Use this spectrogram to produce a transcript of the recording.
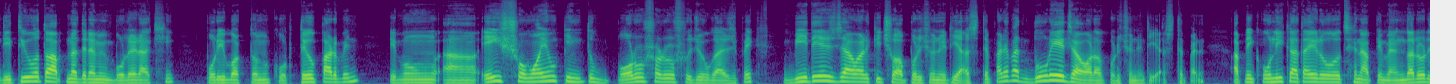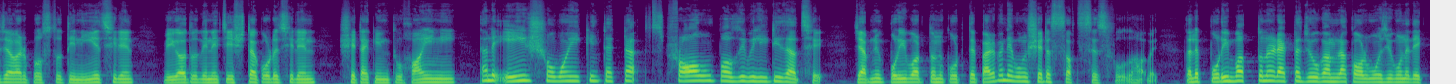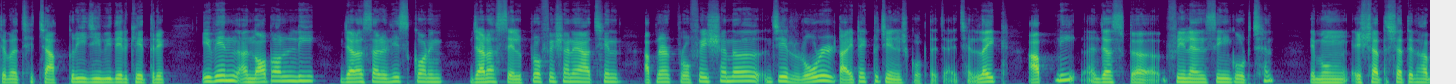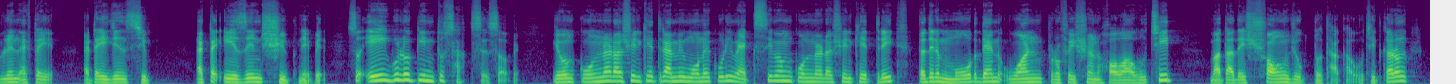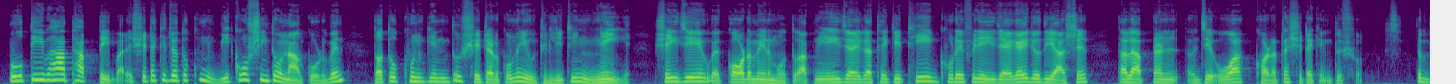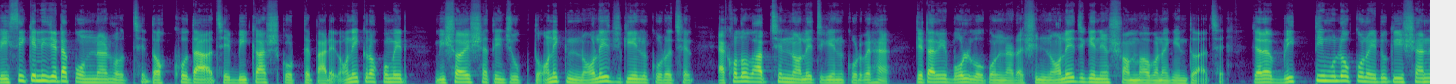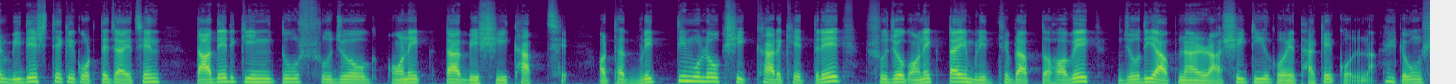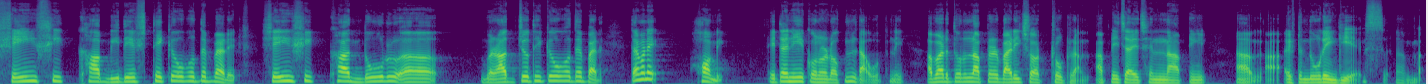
দ্বিতীয়ত আপনাদের আমি বলে রাখি, পরিবর্তন করতেও পারবেন এবং এই সময়েও কিন্তু বড় সড়ো সুযোগ আসবে। বিদেশ যাওয়ার কিছু অপরচুনিটি আসতে পারে বা দূরে যাওয়ার অপরচুনিটি আসতে পারে। আপনি কলিকাতায় রয়েছেন, আপনি ব্যাঙ্গালোর যাওয়ার প্রস্তুতি নিয়েছিলেন, বিগত দিনে চেষ্টা করেছিলেন, সেটা কিন্তু হয়নি। তাহলে এই সময়ে কিন্তু একটা স্ট্রং পসিবিলিটিস আছে যে আপনি পরিবর্তন করতে পারবেন এবং সেটা সাকসেসফুল হবে। তাহলে পরিবর্তনের একটা যোগ আমরা কর্মজীবনে দেখতে পাচ্ছি চাকরিজীবীদের ক্ষেত্রে। ইভেন নট অনলি যারা সার্ভিস করেন, যারা সেলফ প্রফেশনে আছেন, আপনার প্রফেশনাল যে রোলটা এটা একটু চেঞ্জ করতে চাইছেন। লাইক আপনি জাস্ট ফ্রিল্যান্সিং করছেন এবং এর সাথে সাথে ভাবলেন একটা একটা এজেন্সিপ একটা এজেন্টশিপ নেবেন। সো এইগুলো কিন্তু সাকসেস হবে। এবং কন্যা রাশির ক্ষেত্রে আমি মনে করি ম্যাক্সিমাম কন্যা রাশির ক্ষেত্রেই তাদের মোর দ্যান ওয়ান প্রফেশন হওয়া উচিত বা তাদের সংযুক্ত থাকা উচিত। কারণ প্রতিভা থাকতেই পারে, সেটাকে যতক্ষণ বিকশিত না করবেন, ততক্ষণ কিন্তু সেটার কোনো ইউটিলিটি নেই। সেই যে কর্মের মতো, আপনি এই জায়গা থেকে ঠিক ঘুরে ফিরে এই জায়গায় যদি আসেন, তাহলে আপনার যে ওয়ার্ক করাটা সেটা কিন্তু শূন্য তো বেসিক্যালি যেটা কন্যার হচ্ছে, দক্ষতা আছে, বিকাশ করতে পারেন অনেক রকমের বিষয়ের সাথে যুক্ত, অনেক নলেজ গেন করেছেন। এখনও ভাবছেন নলেজ গেন করবেন। হ্যাঁ যেটা আমি বলব কন্যা রাশি নলেজ গেনের সম্ভাবনা কিন্তু আছে। যারা বৃত্তিমূলক কোনো এডুকেশন বিদেশ থেকে করতে চাইছেন, তাদের কিন্তু সুযোগ অনেকটা বেশি থাকছে। অর্থাৎ বৃত্তিমূলক শিক্ষার ক্ষেত্রে সুযোগ অনেকটাই বৃদ্ধিপ্রাপ্ত হবে যদি আপনার রাশিটি হয়ে থাকে কন্যা। এবং সেই শিক্ষা বিদেশ থেকেও হতে পারে। সেই শিক্ষা দূর রাজ্য থেকেও হতে পারে। তার মানে হবে। এটা নিয়ে কোনো রকম ডাউট নেই। আবার ধরুন আপনার বাড়ি চট্টগ্রাম। আপনি চাইছেন না আপনি একটু দূরে গিয়ে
